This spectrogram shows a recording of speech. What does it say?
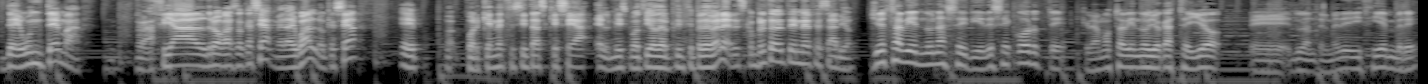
de un tema racial, drogas, lo que sea, me da igual, lo que sea, eh, ¿por qué necesitas que sea el mismo tío del príncipe de Bel Es completamente innecesario. Yo estaba viendo una serie de ese corte, que la hemos estado viendo yo, Castelló, eh, durante el mes de diciembre,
